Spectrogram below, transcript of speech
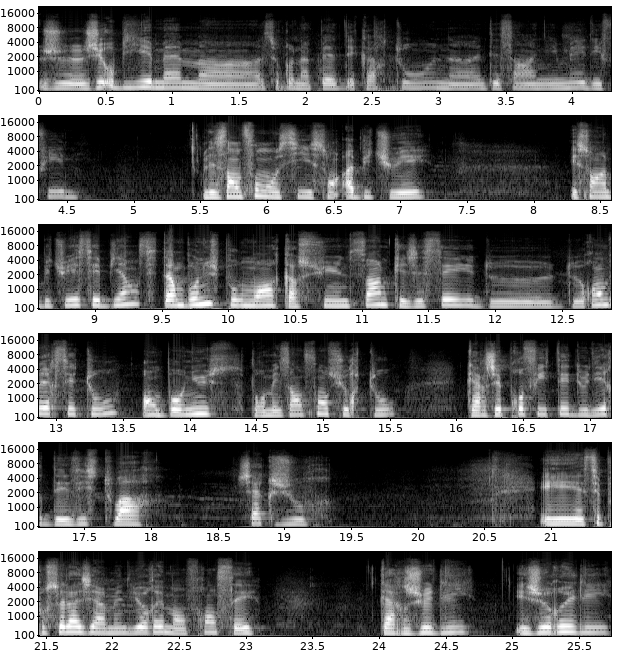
j'ai oublié même ce qu'on appelle des cartoons, des dessins animés, des films. Les enfants aussi, ils sont habitués. Ils sont habitués, c'est bien. C'est un bonus pour moi, car je suis une femme que j'essaye de renverser tout en bonus, pour mes enfants surtout car j'ai profité de lire des histoires chaque jour. Et c'est pour cela que j'ai amélioré mon français, car je lis et je relis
